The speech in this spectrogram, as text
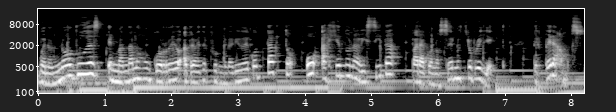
Bueno, no dudes en mandarnos un correo a través del formulario de contacto o agenda una visita para conocer nuestro proyecto. Te esperamos.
